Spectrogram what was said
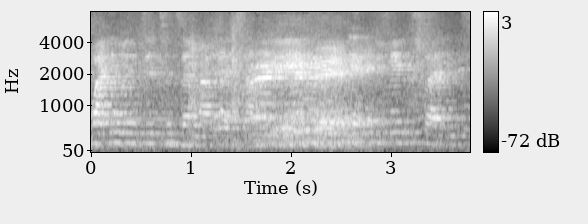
Why kubaliwe nzithu do zakho and may be silent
